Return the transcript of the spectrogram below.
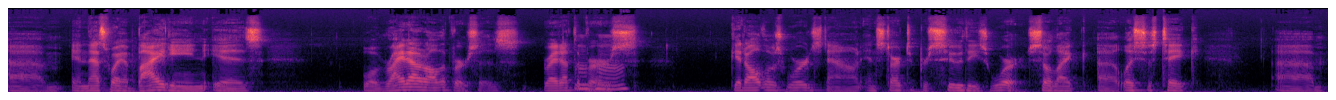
um, and that's why abiding is well write out all the verses write out the verse get all those words down and start to pursue these words so like uh, let's just take um,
